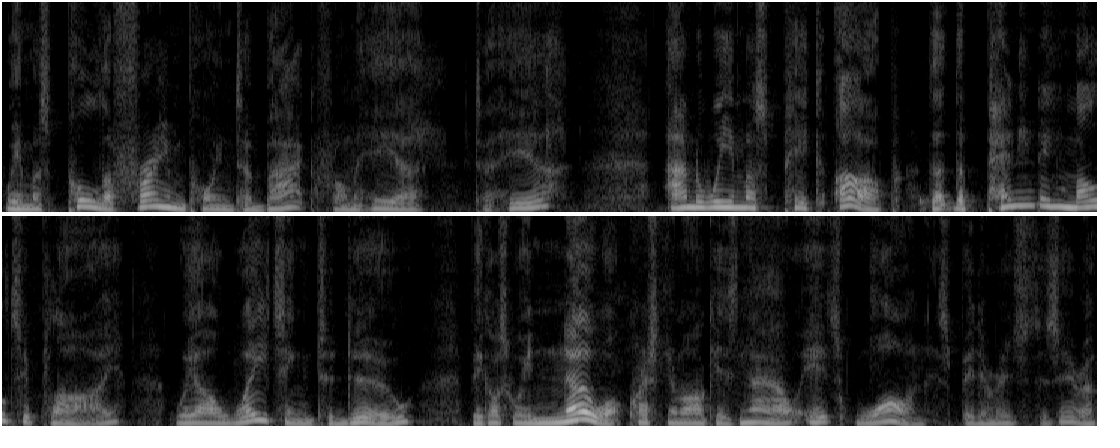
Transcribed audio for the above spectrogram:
We must pull the frame pointer back from here to here and we must pick up that the pending multiply we are waiting to do because we know what question mark is now. It's 1 it's been register 0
